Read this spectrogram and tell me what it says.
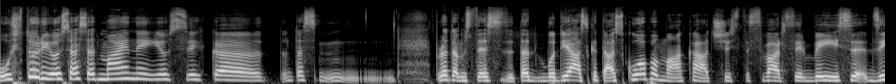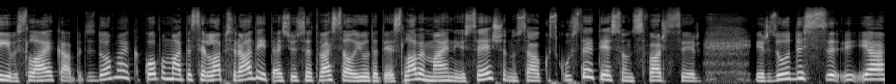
uzturi jūs esat mainījusi, ka tas, protams, tas tad būtu jāskatās kopumā, kāds šis svars ir bijis dzīves laikā, bet es domāju, ka kopumā tas ir labs rādītājs, jūs esat veseli jūtaties labi, mainījusi ēšanu, sākus kustēties, un svars ir, ir zudis. Jā,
